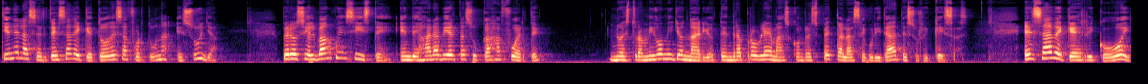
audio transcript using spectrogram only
tiene la certeza de que toda esa fortuna es suya pero si el banco insiste en dejar abierta su caja fuerte, nuestro amigo millonario tendrá problemas con respecto a la seguridad de sus riquezas. Él sabe que es rico hoy,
